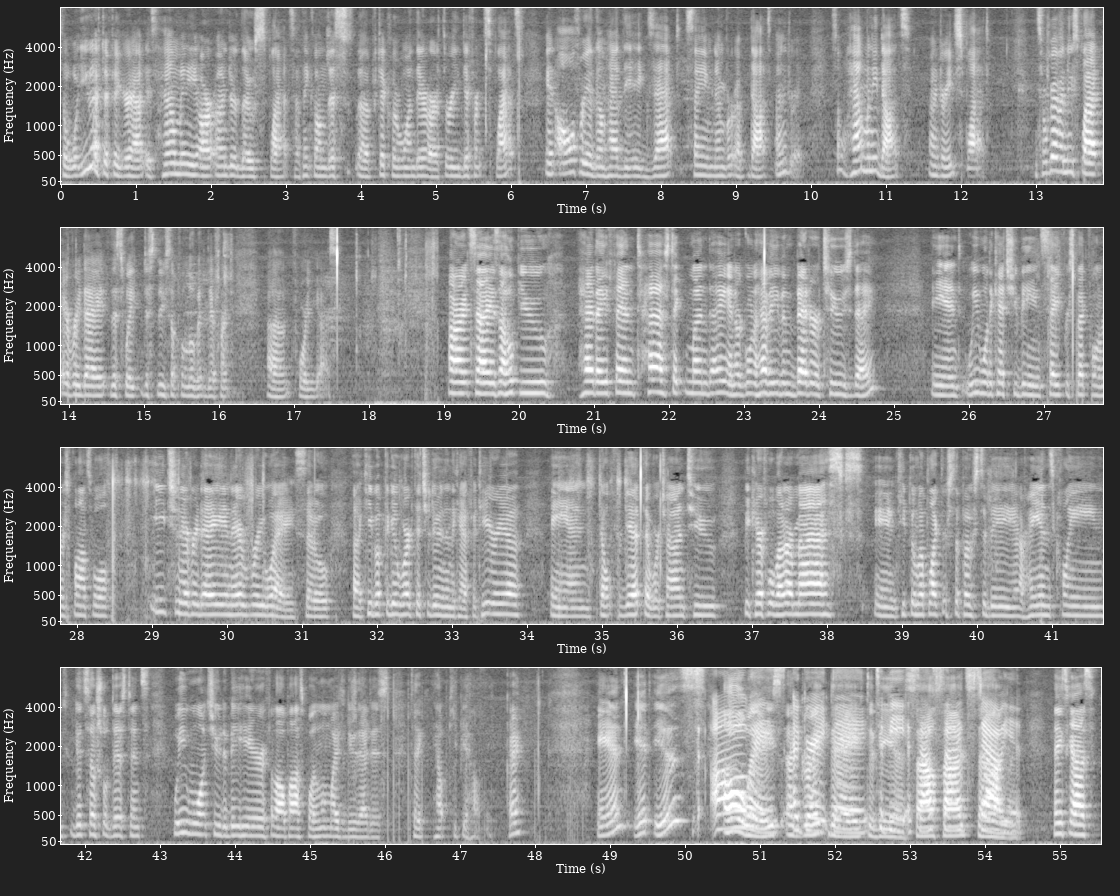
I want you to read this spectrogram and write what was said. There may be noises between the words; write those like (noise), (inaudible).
So what you have to figure out is how many are under those splats. I think on this uh, particular one there are three different splats, and all three of them have the exact same number of dots under it. So how many dots under each splat? And so we're going to have a new splat every day this week, just to do something a little bit different uh, for you guys. All right, Sallies, I hope you had a fantastic Monday and are going to have an even better Tuesday. And we want to catch you being safe, respectful, and responsible each and every day in every way. So uh, keep up the good work that you're doing in the cafeteria. And don't forget that we're trying to be careful about our masks and keep them up like they're supposed to be, our hands clean, good social distance. We want you to be here if at all possible. And one way to do that is to help keep you healthy. Okay? And it is always a great day to be a Southside Stallion. Thanks, guys.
